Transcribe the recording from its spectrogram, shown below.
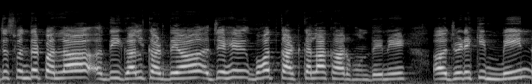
ਜਸਵਿੰਦਰ ਪੱਲਾ ਦੀ ਗੱਲ ਕਰਦੇ ਆ ਜਿਹੇ ਬਹੁਤ ਘੱਟ ਕਲਾਕਾਰ ਹੁੰਦੇ ਨੇ ਜਿਹੜੇ ਕਿ ਮੇਨ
